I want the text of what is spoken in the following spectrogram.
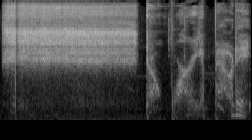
Shh, don't worry about it.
